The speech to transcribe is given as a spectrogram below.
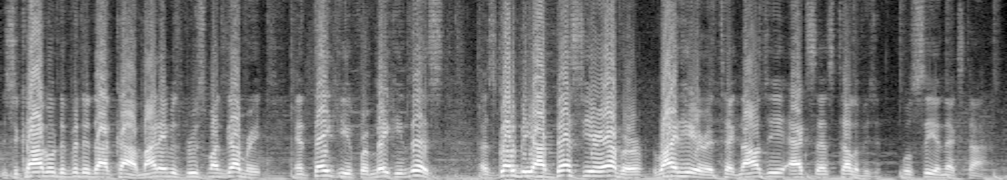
The ChicagoDefender.com. My name is Bruce Montgomery, and thank you for making this. It's going to be our best year ever right here at Technology Access Television. We'll see you next time.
